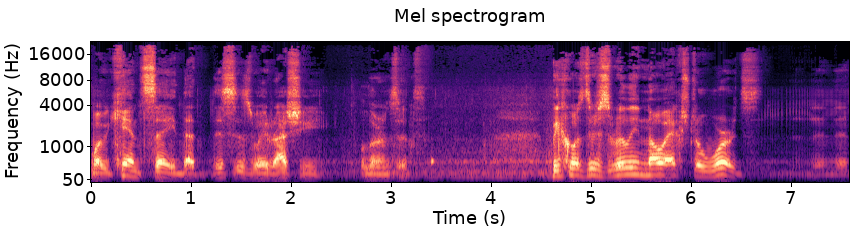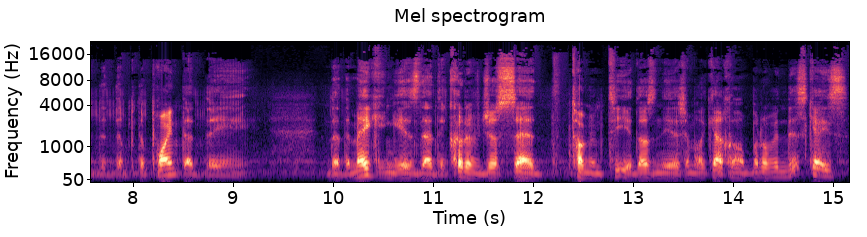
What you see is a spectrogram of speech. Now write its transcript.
Well, we can't say that this is where Rashi learns it because there's really no extra words. The, the, the, the point that they that the making is that they could have just said Tomim Ti, it doesn't need Hashem Lekecha, but in this case,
